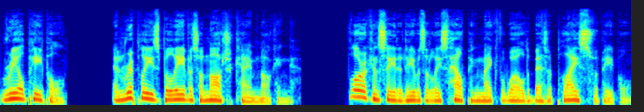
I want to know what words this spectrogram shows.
Real People, and Ripley's Believe It or Not came knocking, Flora conceded he was at least helping make the world a better place for people.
